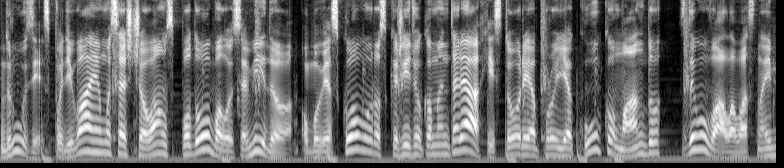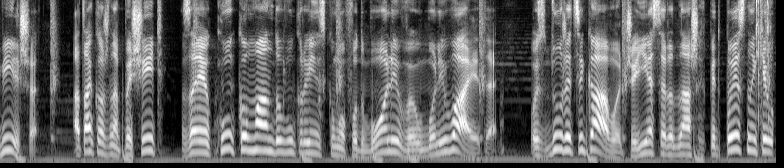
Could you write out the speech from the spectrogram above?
Друзі, сподіваємося, що вам сподобалося відео. Обов'язково розкажіть у коментарях історія про яку команду здивувала вас найбільше. А також напишіть, за яку команду в українському футболі ви вболіваєте. Ось дуже цікаво, чи є серед наших підписників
